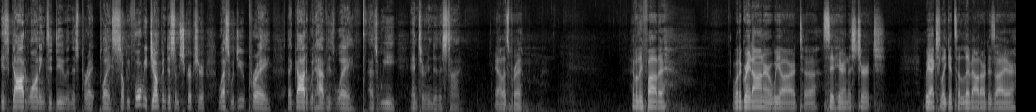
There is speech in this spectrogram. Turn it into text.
is God wanting to do in this place. So before we jump into some scripture, Wes, would you pray that God would have his way as we enter into this time? Yeah, let's pray. Heavenly Father, what a great honor we are to sit here in this church. We actually get to live out our desire.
